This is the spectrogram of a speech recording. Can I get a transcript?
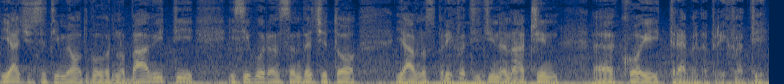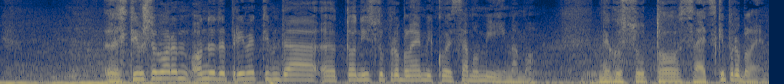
i ja ću se time odgovorno baviti i siguran sam da će to javnost prihvatiti na način e, koji treba da prihvati. E, s tim što moram onda da primetim da e, to nisu problemi koje samo mi imamo, nego su to svetski problemi.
